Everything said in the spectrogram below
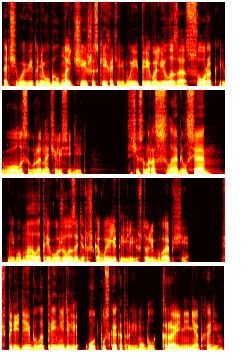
отчего вид у него был мальчишеский, хотя ему и перевалило за сорок, и волосы уже начали сидеть. Сейчас он расслабился, его мало тревожила задержка вылета или что-либо вообще. Впереди было три недели отпуска, который ему был крайне необходим.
